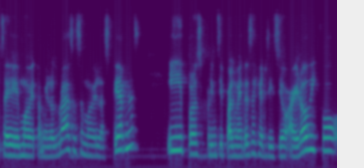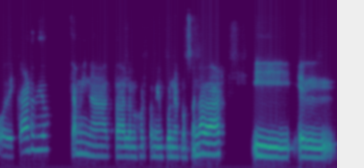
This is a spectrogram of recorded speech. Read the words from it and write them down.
se mueve también los brazos, se mueven las piernas y pues principalmente es ejercicio aeróbico o de cardio, caminata, a lo mejor también ponernos a nadar y el,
